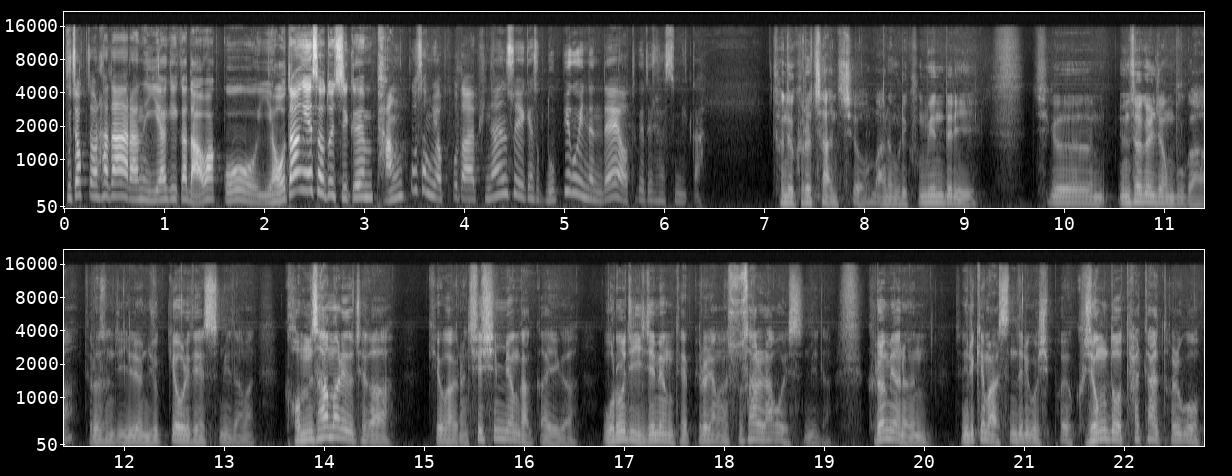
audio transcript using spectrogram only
부적절하다라는 이야기가 나왔고 여당에서도 지금 방구석 여포다 비난 수위 계속 높이고 있는데 어떻게 들으셨습니까? 전혀 그렇지 않죠. 많은 우리 국민들이 지금 윤석열 정부가 들어선 지 1년 6개월이 됐습니다만 검사만 해도 제가 기억하기로는 70명 가까이가 오로지 이재명 대표를 향한 수사를 하고 있습니다. 그러면은 저는 이렇게 말씀드리고 싶어요. 그 정도 탈탈 털고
